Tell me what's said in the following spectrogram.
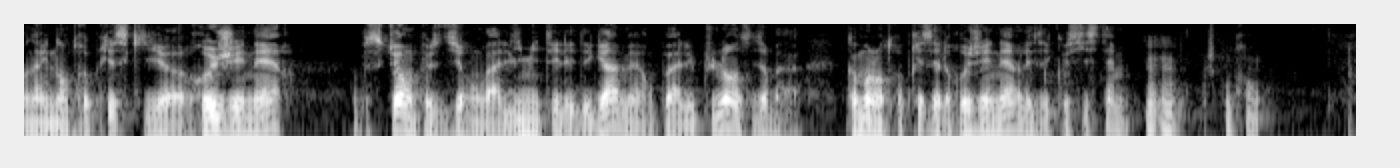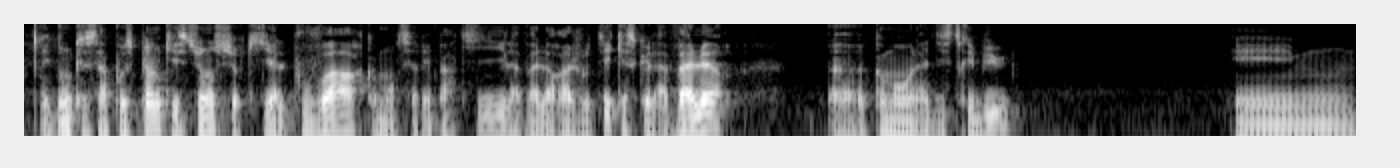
on a une entreprise qui euh, régénère. Parce que tu vois, on peut se dire on va limiter les dégâts, mais on peut aller plus loin, se dire bah, comment l'entreprise elle régénère les écosystèmes. Mhm, je comprends. Et donc, ça pose plein de questions sur qui a le pouvoir, comment c'est réparti, la valeur ajoutée, qu'est-ce que la valeur, euh, comment on la distribue. Et hum, et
